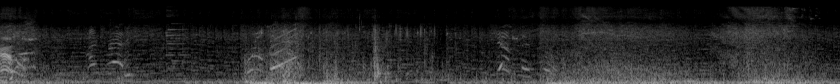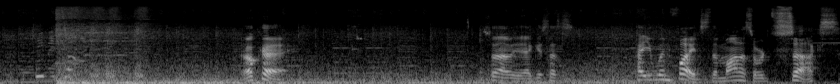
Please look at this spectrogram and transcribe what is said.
Ouch. Okay. So, I, mean, I guess that's how you win fights. The Monosword sucks.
